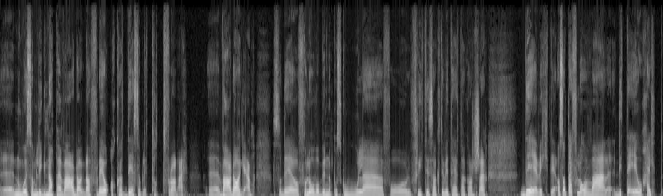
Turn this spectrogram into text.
eh, noe som ligner på en hverdag, da. For det er jo akkurat det som blir tatt fra deg eh, hverdagen. Så det å få lov å begynne på skole, få fritidsaktiviteter kanskje, det er viktig. Altså at de får lov å være Dette er jo helt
